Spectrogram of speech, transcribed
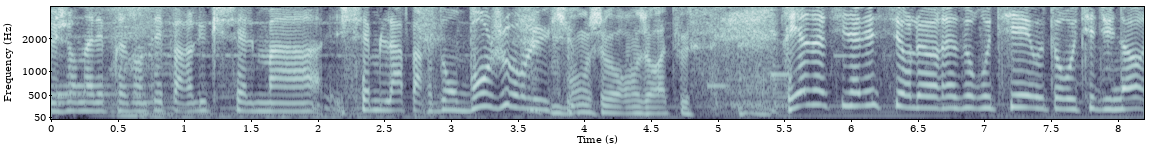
le journal est présenté par Luc Chemla. Pardon. Bonjour Luc. Bonjour, bonjour à tous. Rien à signaler sur le réseau routier, autoroutier du Nord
